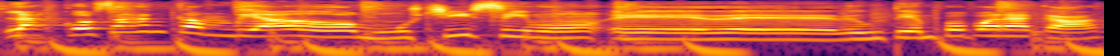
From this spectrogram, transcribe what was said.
Las cosas han cambiado muchísimo eh, de, de un tiempo para acá.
